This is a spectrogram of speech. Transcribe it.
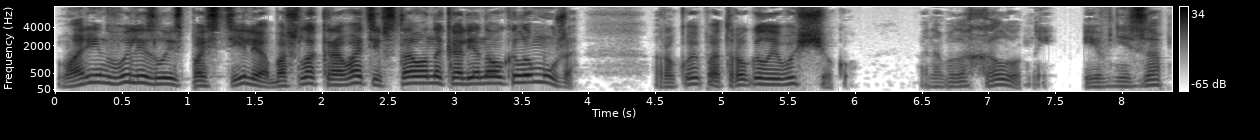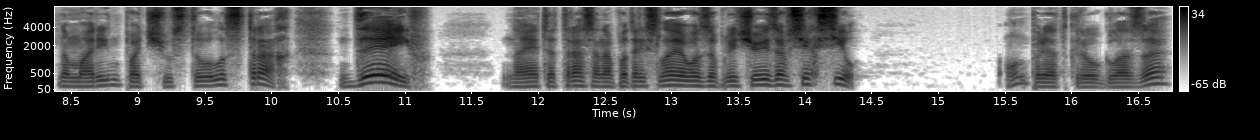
Марин вылезла из постели, обошла кровать и встала на колено около мужа. Рукой потрогала его щеку. Она была холодной, и внезапно Марин почувствовала страх. «Дэйв!» На этот раз она потрясла его за плечо изо всех сил. Он приоткрыл глаза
